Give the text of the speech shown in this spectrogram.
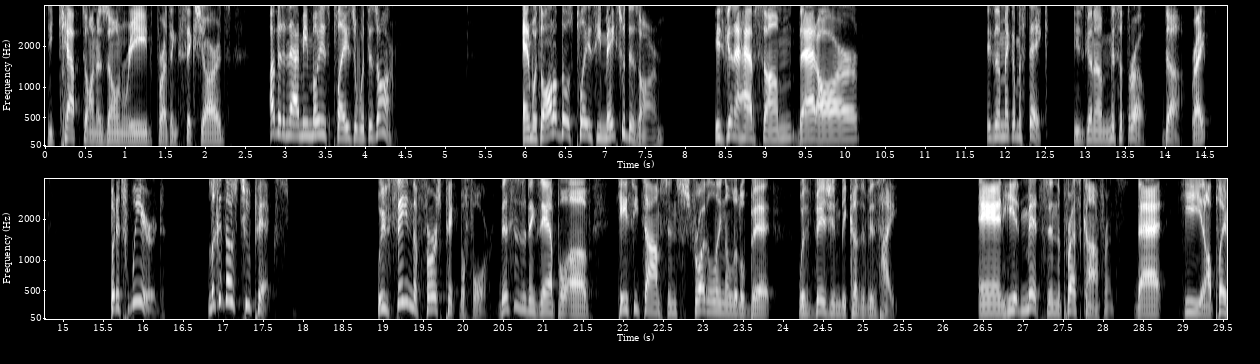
he kept on his own read for I think six yards. Other than that, I mean, most of his plays are with his arm. And with all of those plays he makes with his arm, he's going to have some that are he's going to make a mistake. He's going to miss a throw. Duh, right? But it's weird. Look at those two picks. We've seen the first pick before. This is an example of Casey Thompson struggling a little bit with vision because of his height. And he admits in the press conference that he, and I'll play,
